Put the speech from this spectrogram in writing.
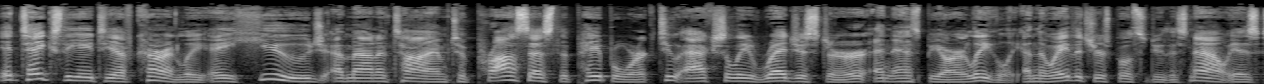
it takes the ATF currently a huge amount of time to process the paperwork to actually register an SBR legally. And the way that you're supposed to do this now is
